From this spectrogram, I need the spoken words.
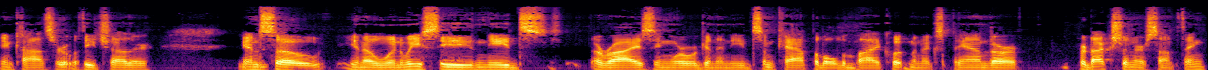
in concert with each other. And so, you know, when we see needs arising where we're going to need some capital to buy equipment, expand our production or something,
